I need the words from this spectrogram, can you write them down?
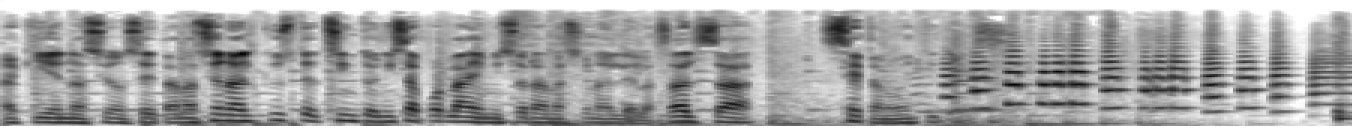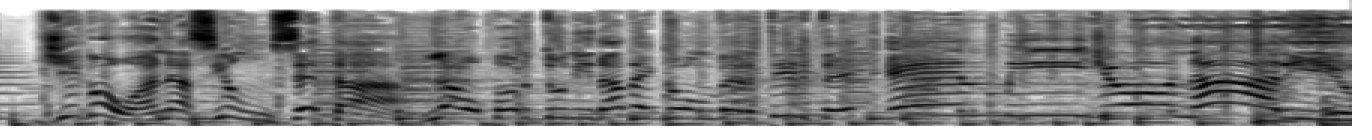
aquí en Nación Z Nacional, que usted sintoniza por la emisora nacional de la salsa Z93. Llegó a Nación Z la oportunidad de convertirte en millonario.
